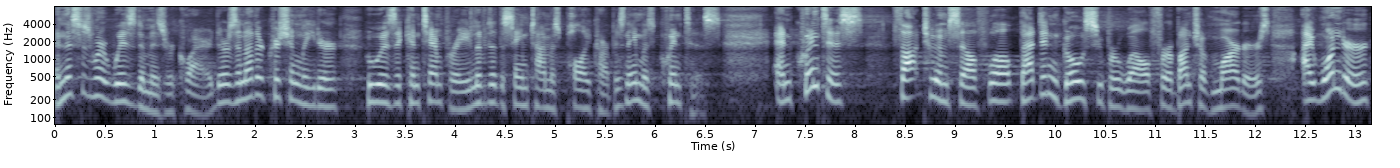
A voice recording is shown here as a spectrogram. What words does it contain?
And this is where wisdom is required. There's another Christian leader who was a contemporary. He lived at the same time as Polycarp. His name was Quintus. And Quintus thought to himself, well, that didn't go super well for a bunch of martyrs. I wonder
